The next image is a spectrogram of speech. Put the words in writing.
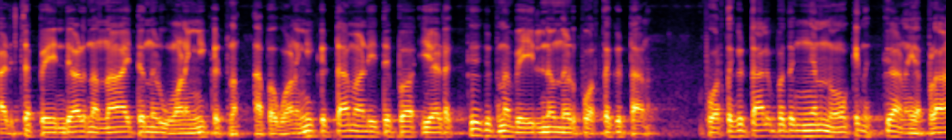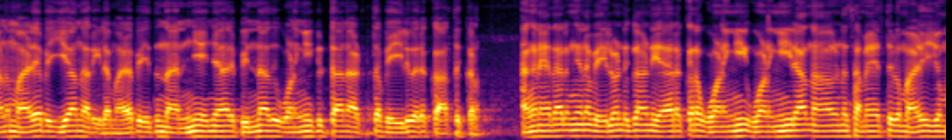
അടിച്ച പെയിന്റുകൾ നന്നായിട്ടൊന്ന് ഉണങ്ങി കിട്ടണം അപ്പോൾ ഉണങ്ങി കിട്ടാൻ വേണ്ടിയിട്ട് ഇപ്പോൾ ഇടയ്ക്ക് കിട്ടുന്ന വെയിലിനൊന്ന് പുറത്തേക്ക് ഇട്ടാണ്. പുറത്തേക്ക് കിട്ടാലും ഇപ്പം ഇതിങ്ങനെ നോക്കി നിൽക്കുകയാണ് എപ്പോഴാണ് മഴ പെയ്യാന്നറിയില്ല. മഴ പെയ്ത് നനഞ്ഞു കഴിഞ്ഞാൽ പിന്നെ അത് ഉണങ്ങി കിട്ടാൻ അടുത്ത വെയിൽ വരെ കാത്തിക്കണം. അങ്ങനെ ഏതായാലും ഇങ്ങനെ വെയിൽ കൊണ്ടിക്കാണ്ട് ഏറെക്കുറെ ഉണങ്ങി ഉണങ്ങിയില്ലാന്നാകുന്ന സമയത്ത് മഴ ചെയ്യും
